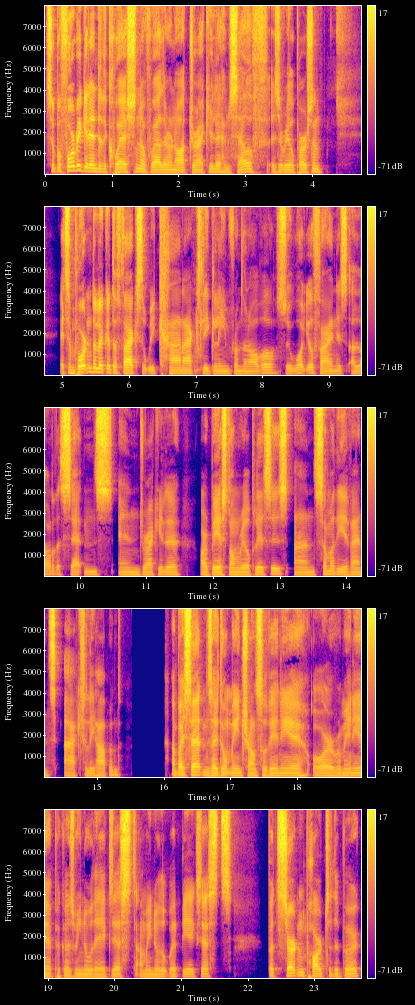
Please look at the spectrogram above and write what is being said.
So, before we get into the question of whether or not Dracula himself is a real person, it's important to look at the facts that we can actually glean from the novel. So, what you'll find is a lot of the settings in Dracula are based on real places, and some of the events actually happened. And by settings, I don't mean Transylvania or Romania because we know they exist and we know that Whitby exists. But certain parts of the book,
